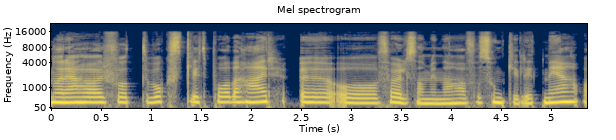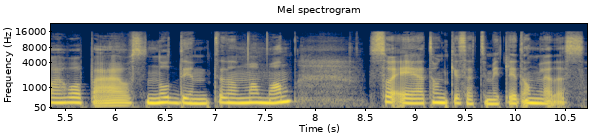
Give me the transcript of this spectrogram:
Når jeg har fått vokst litt på det her, og følelsene mine har fått sunket litt ned, og jeg håper jeg også nådde inn til den mammaen, så er tankesettet mitt litt annerledes.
